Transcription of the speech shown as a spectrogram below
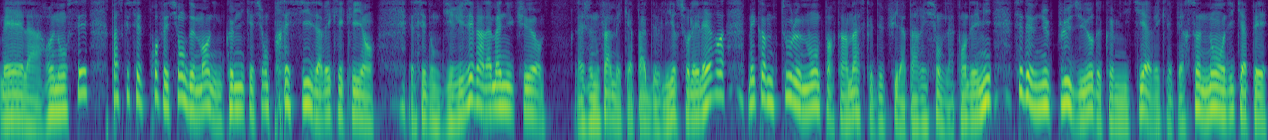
mais elle a renoncé parce que cette profession demande une communication précise avec les clients. Elle s'est donc dirigée vers la manucure. La jeune femme est capable de lire sur les lèvres, mais comme tout le monde porte un masque depuis l'apparition de la pandémie, c'est devenu plus dur de communiquer avec les personnes non handicapées.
